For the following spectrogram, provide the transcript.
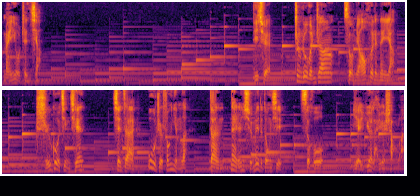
没有真相。的确，正如文章所描绘的那样，时过境迁。现在物质丰盈了，但耐人寻味的东西似乎也越来越少了。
